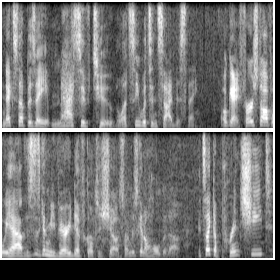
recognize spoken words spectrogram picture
Next up is a massive tube. Let's see what's inside this thing. Okay, first off we have, this is going to be very difficult to show, so I'm just going to hold it up. It's like a print sheet,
